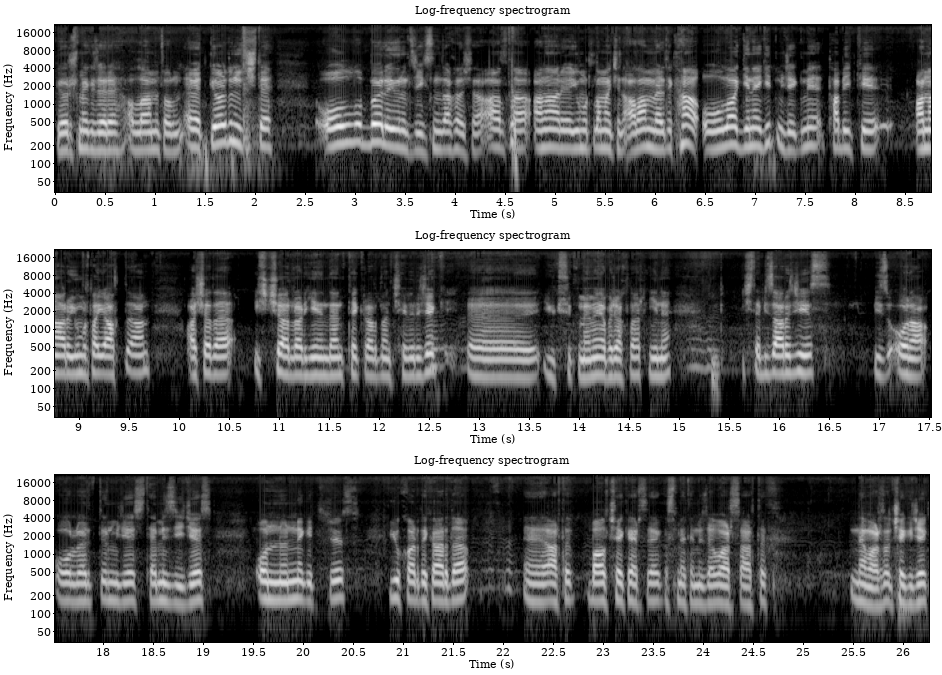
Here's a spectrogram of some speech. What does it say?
Görüşmek üzere. Allah'a emanet olun. Evet gördünüz işte. Oğlu böyle yöneteceksiniz arkadaşlar. Alta ana arıya yumurtlama için alan verdik. Ha oğula yine gitmeyecek mi? Tabii ki ana arı yumurtayı attığı an aşağıda işçi arılar yeniden tekrardan çevirecek. Ee, yüksük meme yapacaklar yine. İşte biz arıcıyız. Biz ona oğul verdirmeyeceğiz. Temizleyeceğiz. Onun önüne geçeceğiz. Yukarıdaki arada e, artık bal çekerse kısmetimizde varsa artık ne varsa çekecek.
